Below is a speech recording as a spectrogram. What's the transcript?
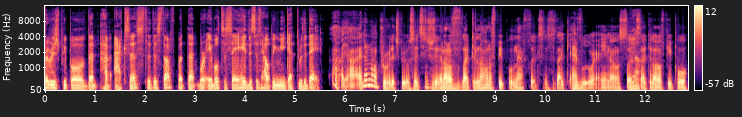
privileged people that have access to this stuff, but that were able to say, "Hey, this is helping me get through the day." I, I don't know privileged people. So it's interesting. A lot of like a lot of people. Netflix is like everywhere, you know. So it's like a lot of people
